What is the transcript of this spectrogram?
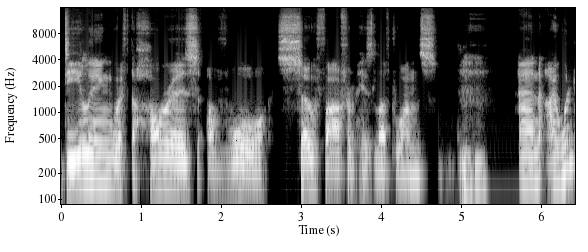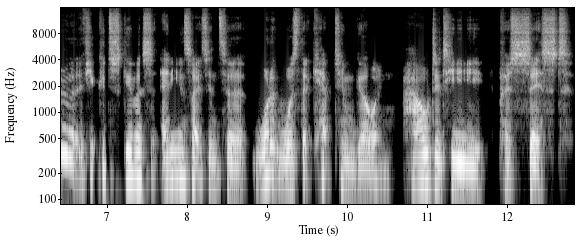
dealing with the horrors of war so far from his loved ones. Mm-hmm. And I wonder if you could just give us any insights into what it was that kept him going. How did he persist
